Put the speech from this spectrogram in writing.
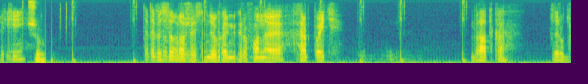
Який? Тебе все одно щось Андрюха мікрофон е, храпить. Братка, зруб.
